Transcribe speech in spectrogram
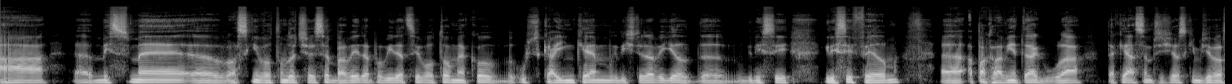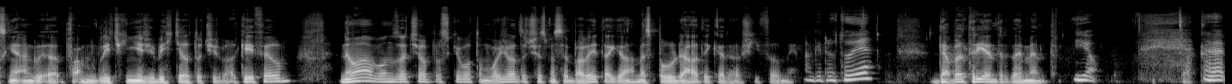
a e, my jsme e, vlastně o tom začali se bavit a povídat si o tom jako už s Kajínkem, když teda viděl e, kdysi, kdysi film a pak hlavně teda Gula, tak já jsem přišel s tím, že vlastně angli, v angličtině, že bych chtěl točit velký film. No a on začal prostě o tom uvažovat, začali jsme se bavit a děláme spolu dál teďka další filmy. A kdo to je? Double Tree Entertainment. Jo. Tak. Eh,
